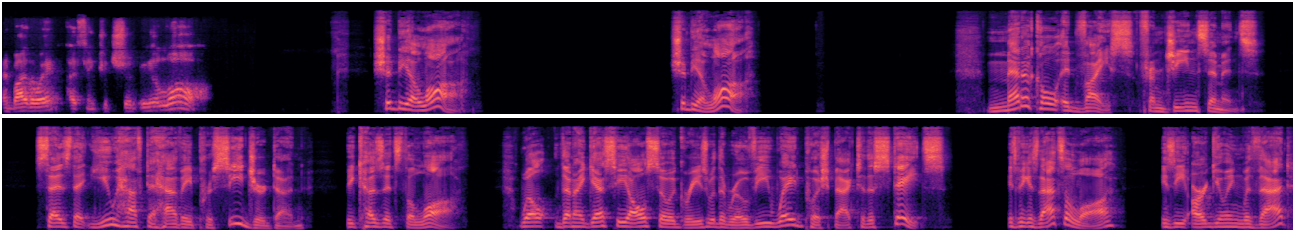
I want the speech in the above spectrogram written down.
And by the way, I think it should be a law. Should be a law. Should be a law. Medical advice from Gene Simmons says that you have to have a procedure done because it's the law. Well, then I guess he also agrees with the Roe v. Wade pushback to the states. It's because that's a law. Is he arguing with that?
